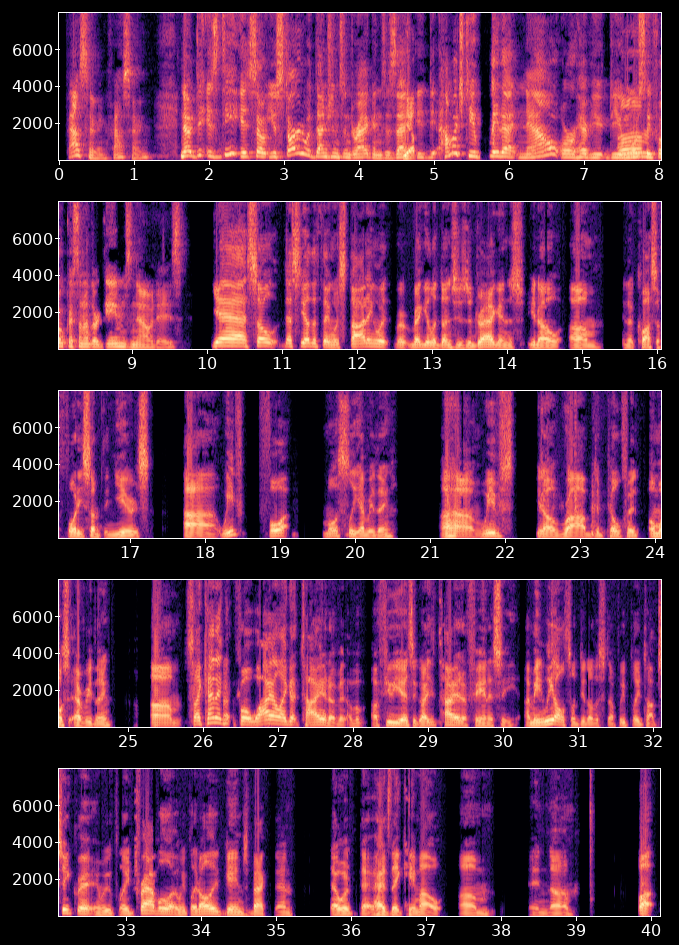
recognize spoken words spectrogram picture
fascinating, fascinating. Now, is D is, so you started with Dungeons and Dragons? Is that yep. how much do you play that now, or have you do you um, mostly focus on other games nowadays? Yeah, so that's the other thing. We're starting with regular Dungeons and Dragons, you know, um, in the course of 40 something years. Uh, we've fought mostly everything. Uh, we've, you know, robbed and pilfered almost everything. Um, so I kind of, for a while, I got tired of it. Of a, a, few years ago, I got tired of fantasy. I mean, we also did other stuff. We played Top Secret and we played Traveller and we played all the games back then that were that as they came out. Um, and um, but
